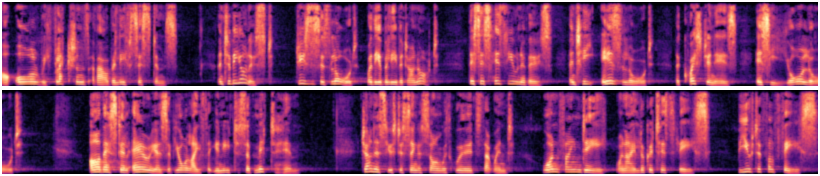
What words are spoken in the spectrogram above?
are all reflections of our belief systems. And to be honest, Jesus is Lord, whether you believe it or not. This is his universe, and he is Lord. The question is, is he your Lord? Are there still areas of your life that you need to submit to him? Janice used to sing a song with words that went, One fine day when I look at his face, beautiful face,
